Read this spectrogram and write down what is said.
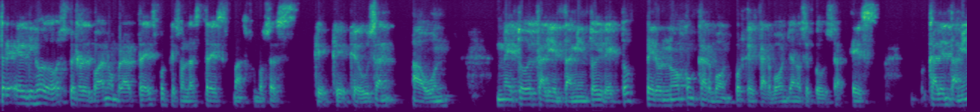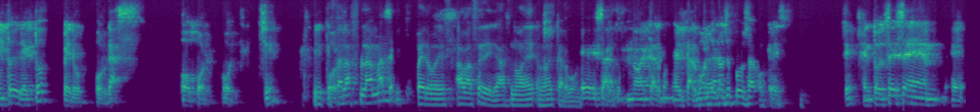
él dijo dos, pero les voy a nombrar tres porque son las tres más famosas que, que, usan aún método de calentamiento directo, pero no con carbón, porque el carbón ya no se puede usar. Es calentamiento directo, pero por gas o por oil, ¿sí? Y que está la flama, pero es a base de gas, no de, no de carbón. Exacto, no de carbón. El carbón ya no se puede usar porque es. ¿sí? Entonces, em, eh,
